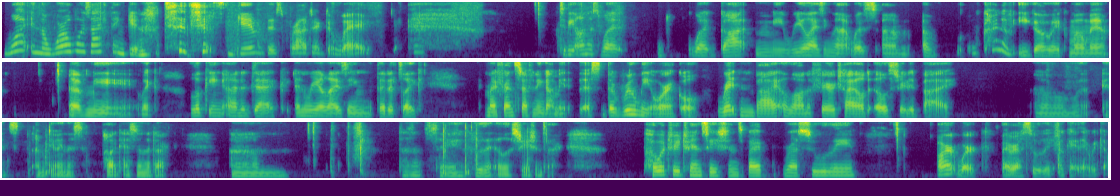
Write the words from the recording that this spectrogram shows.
What in the world was I thinking to just give this project away? to be honest, what what got me realizing that was um, a kind of egoic moment of me like looking at a deck and realizing that it's like my friend Stephanie got me this the Rumi Oracle, written by Alana Fairchild, illustrated by. Oh, it's I'm doing this podcast in the dark. Um, doesn't say who the illustrations are. Poetry translations by Rassouli. Artwork by Rassouli. Okay, there we go.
